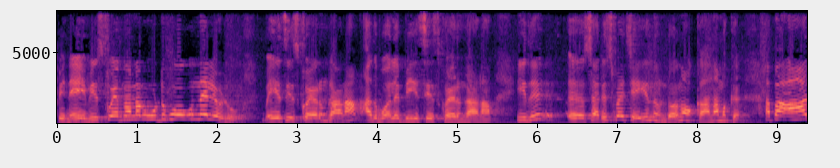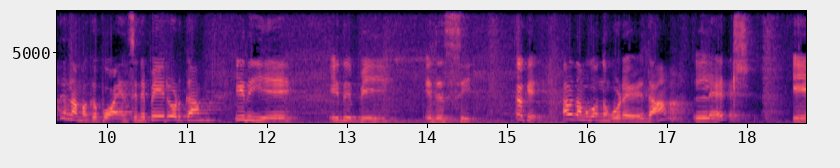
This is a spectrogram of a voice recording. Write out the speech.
പിന്നെ എ ബി സ്ക്വയർ എന്ന് പറഞ്ഞാൽ റൂട്ട് പോകുന്നല്ലേ ഉള്ളൂ. എ സി സ്ക്വയറും കാണാം അതുപോലെ ബി സി സ്ക്വയറും കാണാം. ഇത് സാറ്റിസ്ഫൈ ചെയ്യുന്നുണ്ടോ നോക്കാം നമുക്ക്. അപ്പോൾ ആദ്യം നമുക്ക് പോയിന്റ്സിന് പേര് കൊടുക്കാം. ഇത് എ ഇത് ബി ഇത് സി ഓക്കെ അപ്പോൾ നമുക്കൊന്നും കൂടെ എഴുതാം. Let A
